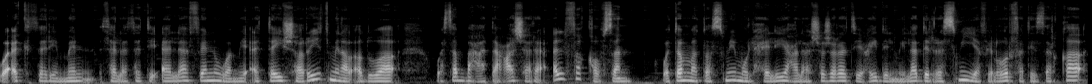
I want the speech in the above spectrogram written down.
وأكثر من 3200 شريط من الأضواء و17 ألف قوساً. وتم تصميم الحلي على شجرة عيد الميلاد الرسمية في الغرفة الزرقاء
